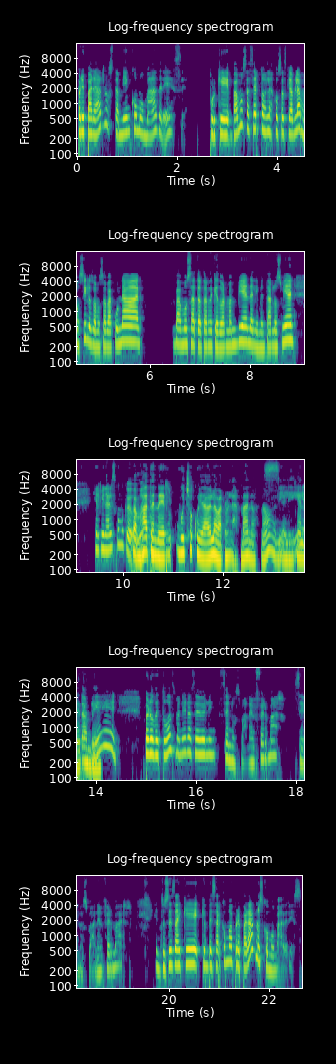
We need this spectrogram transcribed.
prepararnos también como madres, porque vamos a hacer todas las cosas que hablamos, sí, los vamos a vacunar, vamos a tratar de que duerman bien, de alimentarlos bien, y al final es como que... Vamos uy, a tener mucho cuidado de lavarnos las manos, ¿no? El- Sí, el higiene también. Pero de todas maneras, Evelyn, se nos van a enfermar, se nos van a enfermar. Entonces hay que, que empezar como a prepararnos como madres.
